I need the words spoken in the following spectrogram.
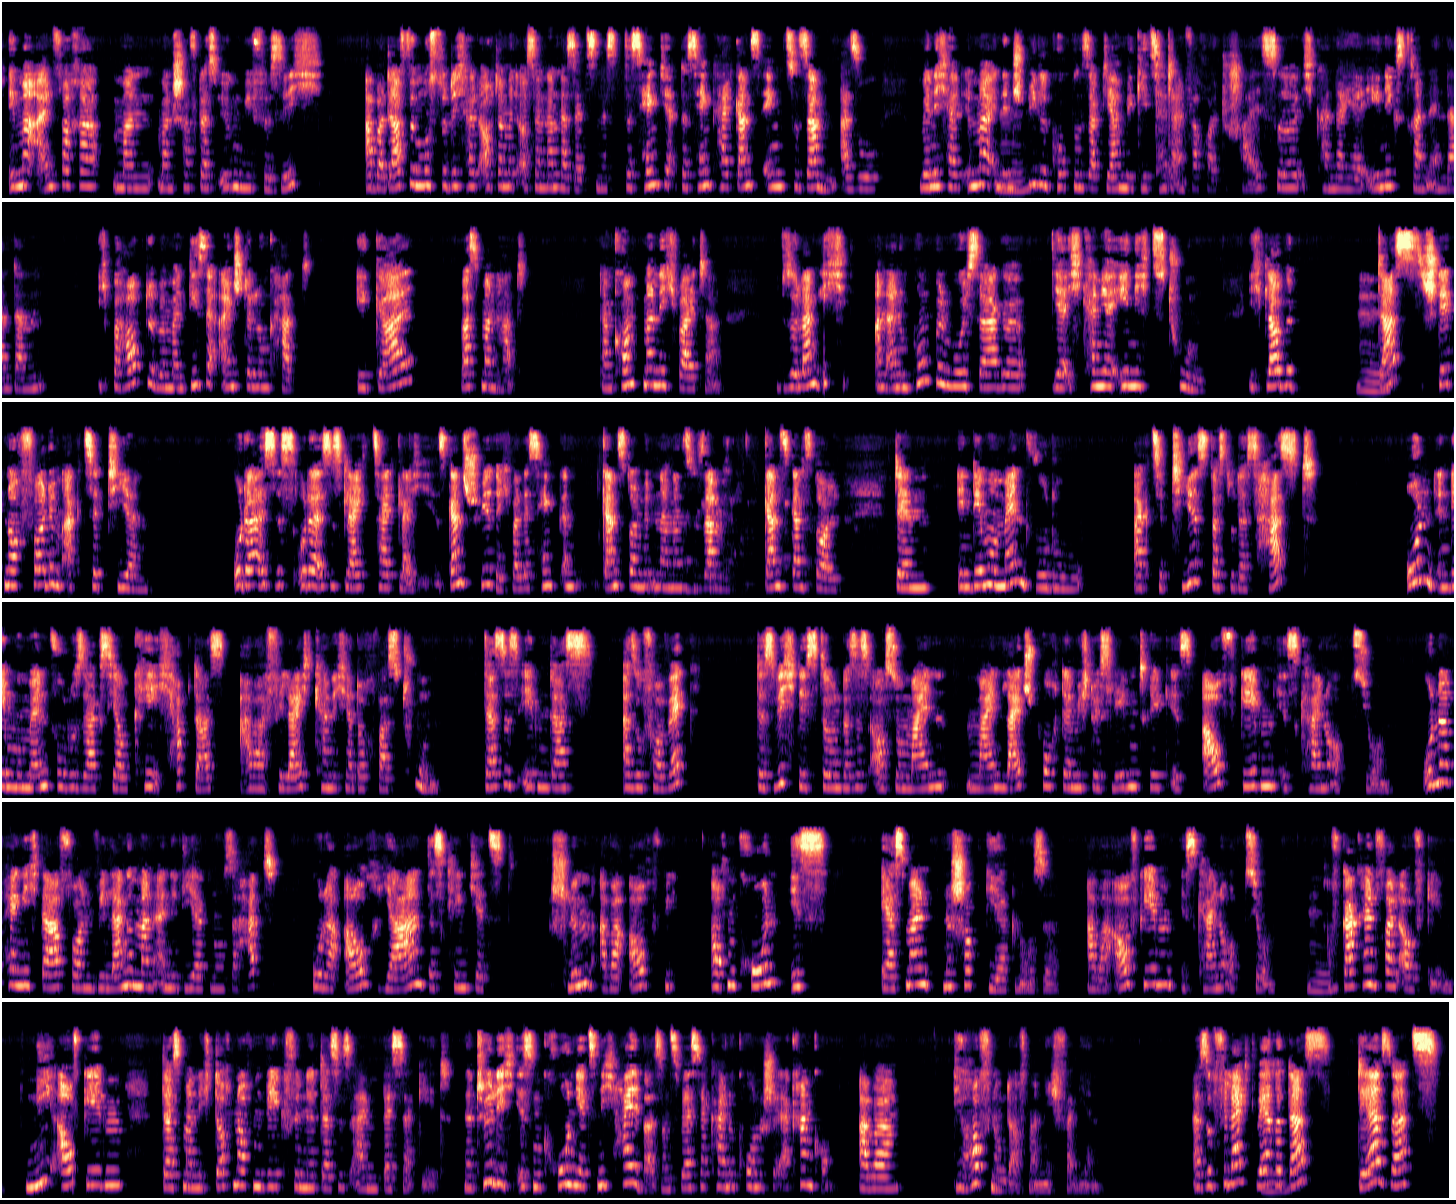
immer einfacher, man, man schafft das irgendwie für sich, aber dafür musst du dich halt auch damit auseinandersetzen. Das, das hängt ja, das hängt halt ganz eng zusammen. Also wenn ich halt immer in den mhm. Spiegel gucke und sage, ja, mir geht's halt einfach heute scheiße, ich kann da ja eh nichts dran ändern, dann ich behaupte, wenn man diese Einstellung hat, egal was man hat, dann kommt man nicht weiter. Solange ich an einem Punkt bin, wo ich sage, ja, ich kann ja eh nichts tun. Ich glaube, mhm. das steht noch vor dem Akzeptieren. Oder es ist, oder es ist gleich zeitgleich. Ist ganz schwierig, weil es hängt ganz doll miteinander zusammen. Ganz, ganz doll. Denn in dem Moment, wo du akzeptierst, dass du das hast, und in dem Moment, wo du sagst, ja, okay, ich habe das, aber vielleicht kann ich ja doch was tun. Das ist eben das, also vorweg, das Wichtigste, und das ist auch so mein, mein Leitspruch, der mich durchs Leben trägt, ist, aufgeben ist keine Option. Unabhängig davon, wie lange man eine Diagnose hat, oder auch, ja, das klingt jetzt schlimm, aber auch, wie, auch ein Kron ist erstmal eine Schockdiagnose. Aber aufgeben ist keine Option. Mhm. Auf gar keinen Fall aufgeben. Nie aufgeben, dass man nicht doch noch einen Weg findet, dass es einem besser geht. Natürlich ist ein Kron jetzt nicht heilbar, sonst wäre es ja keine chronische Erkrankung. Aber die Hoffnung darf man nicht verlieren. Also vielleicht wäre mhm. das der Satz,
